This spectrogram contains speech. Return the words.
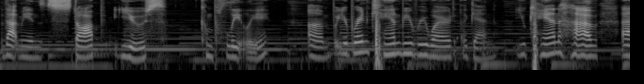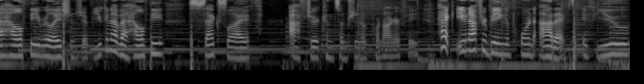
That means stop use completely, um, but your brain can be rewired again. You can have a healthy relationship. You can have a healthy sex life after consumption of pornography. Heck, even after being a porn addict, if you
